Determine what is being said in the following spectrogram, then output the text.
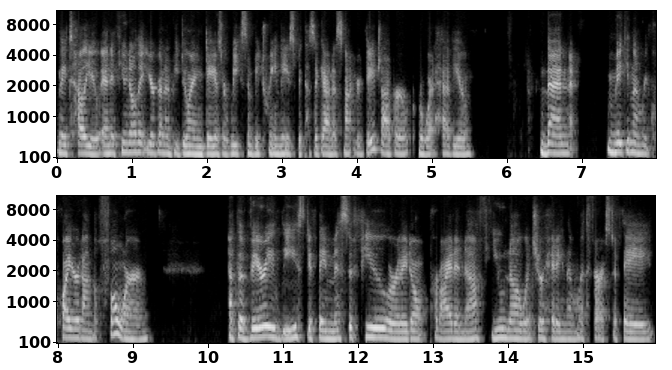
they tell you. And if you know that you're going to be doing days or weeks in between these, because again, it's not your day job or, or what have you, then making them required on the form at the very least if they miss a few or they don't provide enough you know what you're hitting them with first. If they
